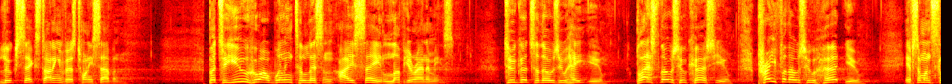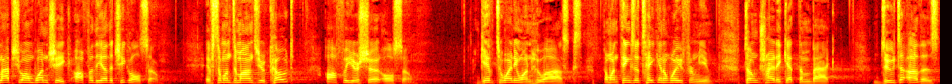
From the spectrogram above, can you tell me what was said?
Luke 6, starting in verse 27. But to you who are willing to listen, I say, love your enemies. Do good to those who hate you. Bless those who curse you. Pray for those who hurt you. If someone slaps you on one cheek, offer the other cheek also. If someone demands your coat, offer your shirt also. Give to anyone who asks. And when things are taken away from you, don't try to get them back. Do to others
